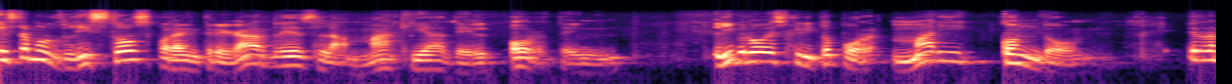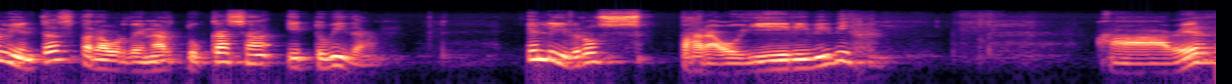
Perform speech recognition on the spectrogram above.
Estamos listos para entregarles la magia del orden. Libro escrito por Mari Kondo. Herramientas para ordenar tu casa y tu vida. En libros para oír y vivir. A ver,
